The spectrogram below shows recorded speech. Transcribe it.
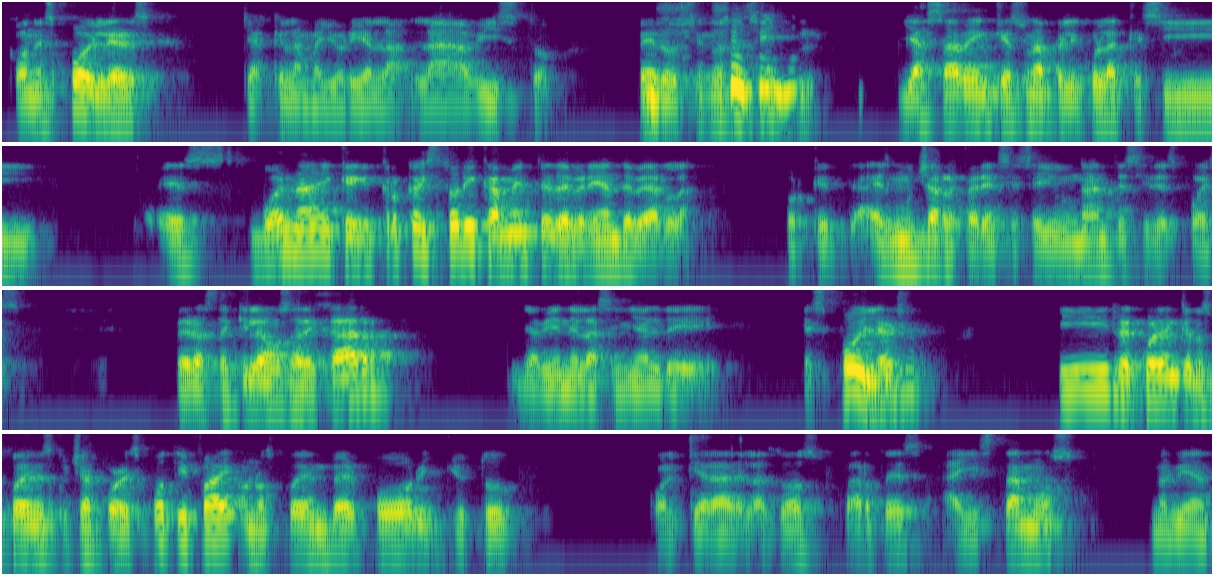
con spoilers, ya que la mayoría la, la ha visto. Pero si no es así, ya saben que es una película que sí es buena y que creo que históricamente deberían de verla, porque es muchas referencias, hay un antes y después. Pero hasta aquí la vamos a dejar, ya viene la señal de spoilers, y recuerden que nos pueden escuchar por Spotify o nos pueden ver por YouTube, cualquiera de las dos partes, ahí estamos. No olviden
